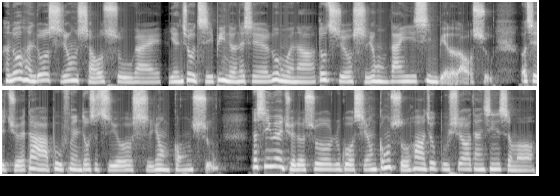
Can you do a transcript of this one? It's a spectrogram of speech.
很多很多使用小鼠来研究疾病的那些论文啊，都只有使用单一性别的老鼠，而且绝大部分都是只有使用公鼠。那是因为觉得说，如果使用公鼠的话，就不需要担心什么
